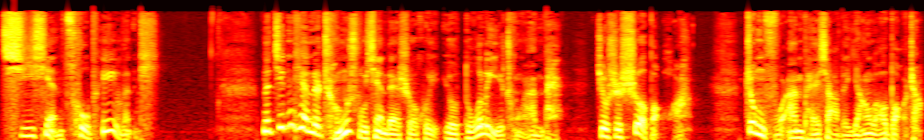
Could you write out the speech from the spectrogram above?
期限错配问题。那今天的成熟现代社会又多了一重安排，就是社保啊，政府安排下的养老保障。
